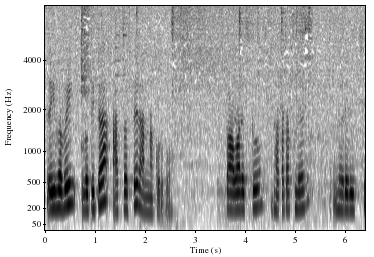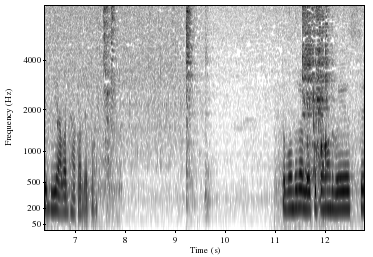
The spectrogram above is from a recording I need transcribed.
তো এইভাবেই লতিটা আস্তে আস্তে রান্না করব। তো আবার একটু ঢাকাটা খুলে নেড়ে দিচ্ছি, দিয়ে আবার ঢাকা দেব। তো বন্ধুরা, লতিটা আমার হয়ে এসছে।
